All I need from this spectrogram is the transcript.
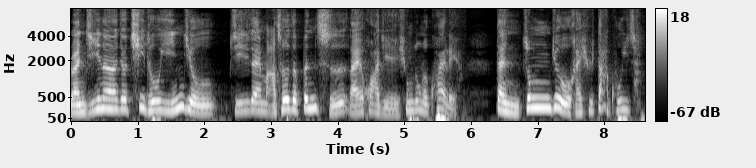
阮籍呢，就企图饮酒及在马车的奔驰来化解胸中的快乐呀，但终究还需大哭一场。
